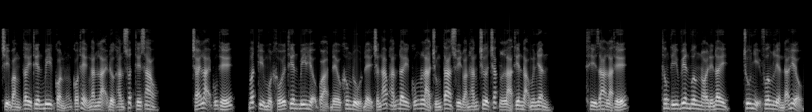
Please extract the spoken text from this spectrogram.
chỉ bằng tây thiên bi còn có thể ngăn lại được hắn xuất thế sao? Trái lại cũng thế, bất kỳ một khối thiên bi hiệu quả đều không đủ để chấn áp hắn, đây cũng là chúng ta suy đoán hắn chưa chắc là thiên đạo nguyên nhân. Thì ra là thế. Thông tí viên vương nói đến đây, chu nhị phương liền đã hiểu.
